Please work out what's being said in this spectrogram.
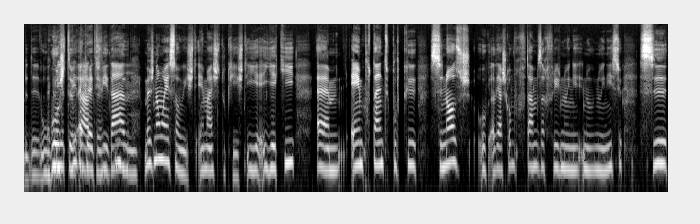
de o a gosto, criatividade. a criatividade, uhum. mas não é só isto, é mais do que isto. E, e aqui um, é importante porque se nós, aliás, como estávamos a referir no, no, no início, se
